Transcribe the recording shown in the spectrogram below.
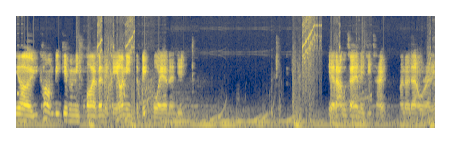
Yo, you can't be giving me 5 energy, I need the big boy energy. Yeah, that was an energy tank. I know that already.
